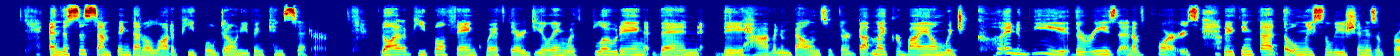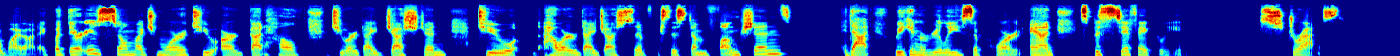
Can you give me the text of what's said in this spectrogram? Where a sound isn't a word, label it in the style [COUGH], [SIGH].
And this is something that a lot of people don't even consider. A lot of people think if they're dealing with bloating, then they have an imbalance with their gut microbiome, which could be the reason, of course. They think that the only solution is a probiotic, but there is so much more to our gut health, to our digestion, to how our digestive system functions that we can really support. And specifically, stress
